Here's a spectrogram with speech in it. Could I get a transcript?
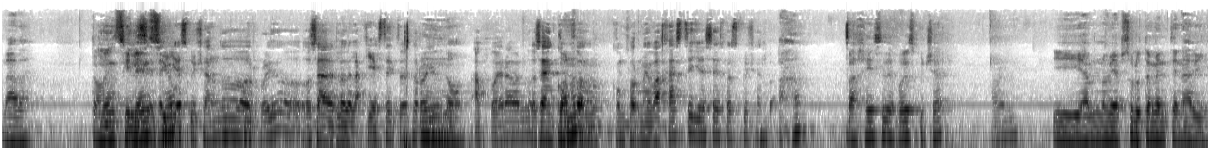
nada. Todo ¿Y- en y ¿Se silencio. seguía escuchando ruido? O sea, lo de la fiesta y todo ese rollo. No. ¿Afuera o algo? O sea, conforme, no. conforme bajaste ya se dejó escuchando. Ajá. Bajé y se dejó de escuchar. Y no había absolutamente nadie.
